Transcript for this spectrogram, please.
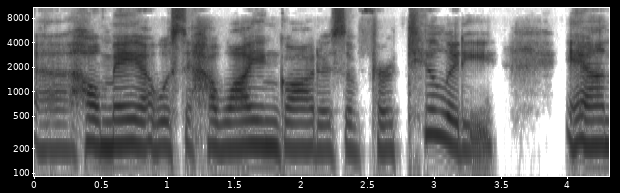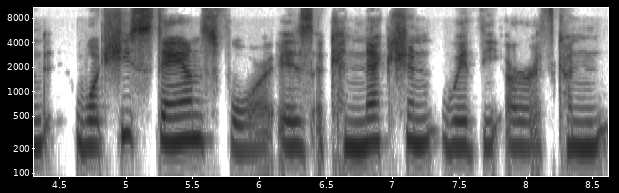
Uh, Haumea was the Hawaiian goddess of fertility. And what she stands for is a connection with the earth, con-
